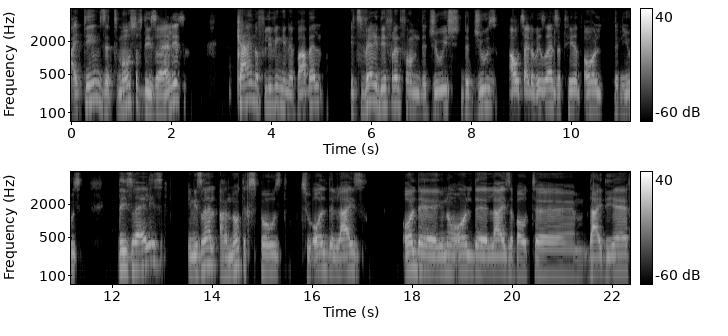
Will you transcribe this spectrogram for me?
I think that most of the Israelis kind of living in a bubble. It's very different from the Jewish, the Jews outside of Israel that heard all the news. The Israelis in Israel are not exposed to all the lies, all the, you know, all the lies about um, the IDF,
